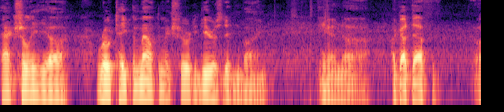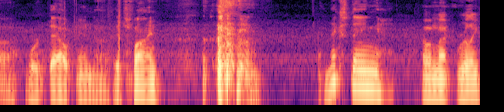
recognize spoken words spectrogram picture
actually uh, rotate them out to make sure the gears didn't bind. And uh, I got that uh, worked out, and uh, it's fine. Next thing I'm not really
